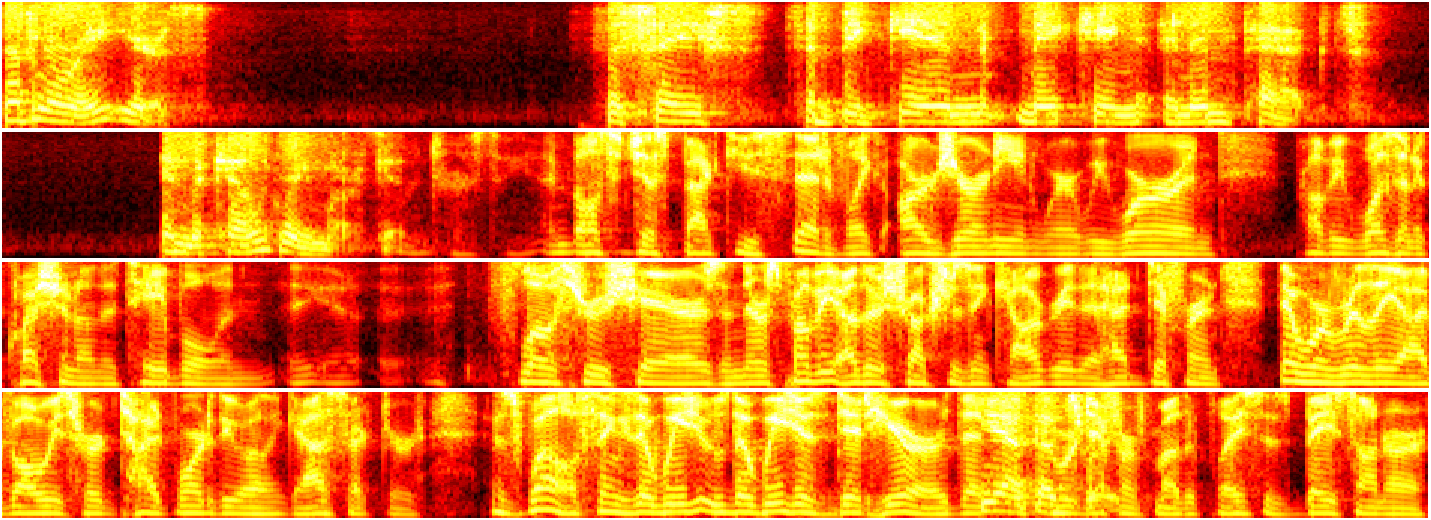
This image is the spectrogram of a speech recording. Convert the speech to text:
Seven or eight years for safes to begin making an impact in the Calgary market. So interesting. And also just back to you said of like our journey and where we were and probably wasn't a question on the table and uh, flow through shares. And there's probably other structures in Calgary that had different, that were really, I've always heard tied more to the oil and gas sector as well of things that we, that we just did here that yeah, were different right. from other places based on our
